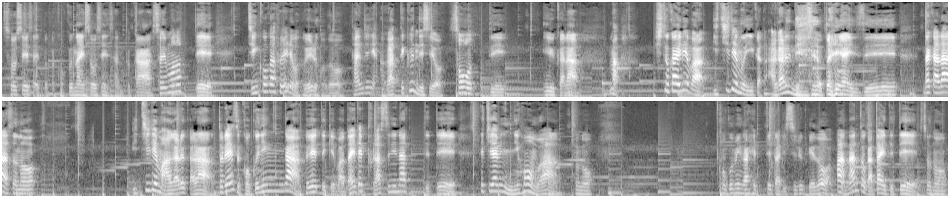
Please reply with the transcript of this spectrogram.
総生産とか国内総生産とかそういうものって人口が増えれば増えるほど単純に上がっていくんですよ。そうっていうからまあ人がいれば1でもいいから上がるんですよとりあえず。だからその1でも上がるからとりあえず国民が増えていけば大体プラスになっててでちなみに日本はその国民が減ってたりするけどまあなんとか耐えててその、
